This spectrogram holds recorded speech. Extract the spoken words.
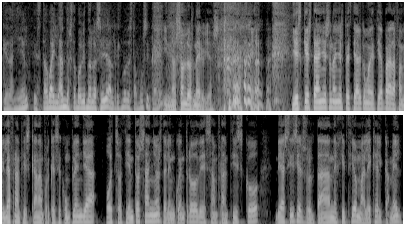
que Daniel está bailando, está moviendo la silla al ritmo de esta música. ¿no? Y no son los nervios. y es que este año es un año especial, como decía, para la familia franciscana, porque se cumplen ya 800 años del encuentro de San Francisco de Asís y el sultán egipcio Malek el Camel.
